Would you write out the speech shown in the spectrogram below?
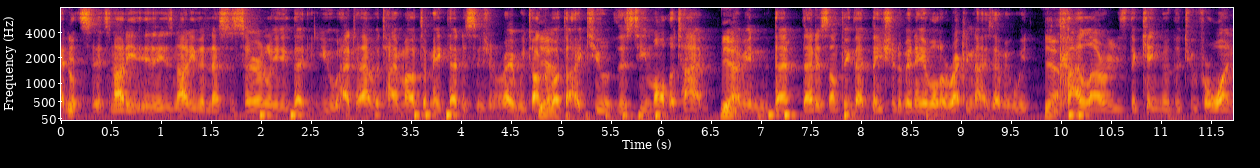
and it's it's not it's not even necessarily that you had to have a timeout to make that decision, right? We talk Yeah. about the IQ of this team all the time. Yeah. I mean that that is something that they should have been able to recognize. I mean, we Yeah. Kyle Lowry is the king of the two for one.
